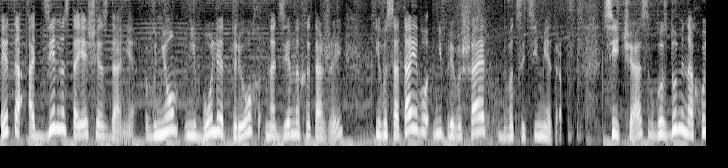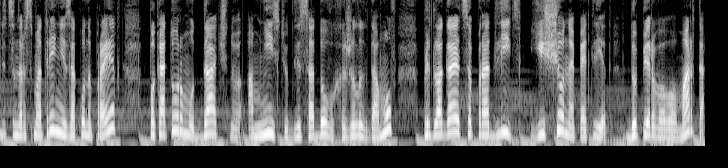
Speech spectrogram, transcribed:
Это отдельно стоящее здание. В нем не более трех надземных этажей и высота его не превышает 20 метров. Сейчас в Госдуме находится на рассмотрении законопроект, по которому дачную амнистию для садовых и жилых домов предлагается продлить еще на 5 лет, до 1 марта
